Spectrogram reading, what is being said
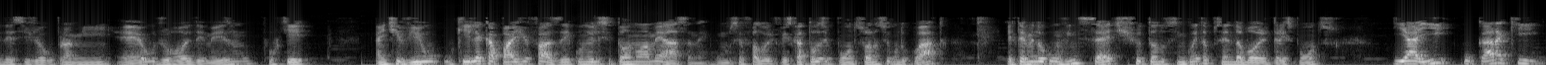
desse jogo para mim é o Drew Holiday mesmo, porque a gente viu o que ele é capaz de fazer quando ele se torna uma ameaça, né? Como você falou, ele fez 14 pontos só no segundo quarto, ele terminou com 27, chutando 50% da bola de 3 pontos. E aí, o cara que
